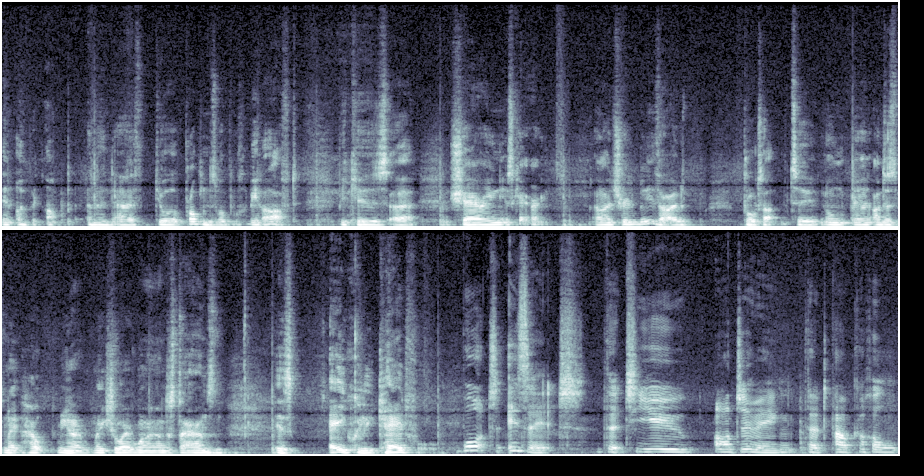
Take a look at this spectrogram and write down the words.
then open up, and then uh, your problems will be halved, because uh, sharing is caring, and I truly believe that. I was brought up to, I just make help, you know, make sure everyone understands and is equally cared for. What is it that you are doing that alcohol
